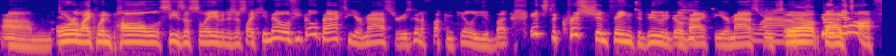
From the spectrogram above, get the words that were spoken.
Um, or like when Paul sees a slave and is just like, you know, if you go back to your master, he's gonna fucking kill you. But it's the Christian thing to do to go back to your master. Wow. So well go get off.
